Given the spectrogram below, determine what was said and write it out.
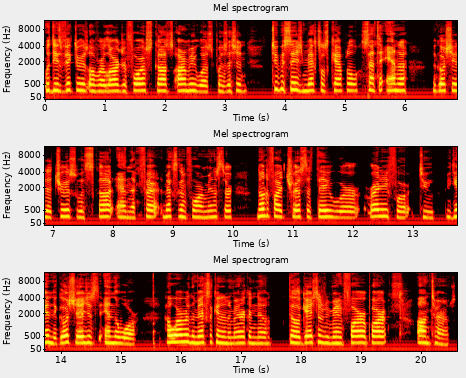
with these victories over a larger force, Scott's army was positioned to besiege Mexico's capital. Santa Anna negotiated a truce with Scott, and the Mexican foreign minister notified Trist that they were ready for to begin negotiations to end the war. However, the Mexican and American delegations remained far apart on terms.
